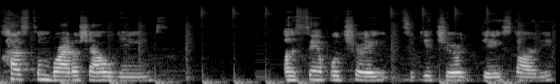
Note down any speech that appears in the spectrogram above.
custom bridal shower games, a sample tray to get your day started,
